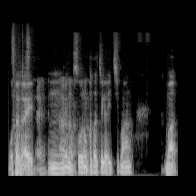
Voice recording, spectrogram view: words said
お互い。そうねうん、でもその形が一番、まあ、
